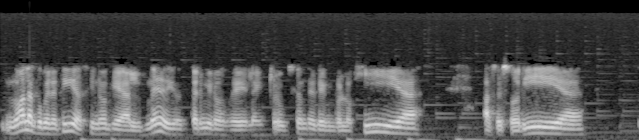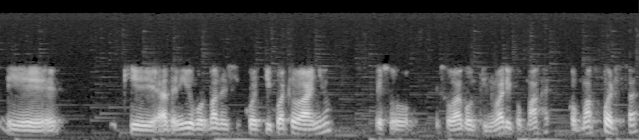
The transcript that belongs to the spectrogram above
no a la cooperativa, sino que al medio en términos de la introducción de tecnología, asesoría, eh, que ha tenido por más de 54 años. Eso, eso va a continuar y con más, con más fuerza.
